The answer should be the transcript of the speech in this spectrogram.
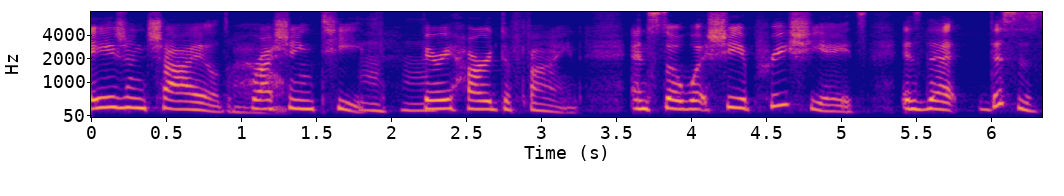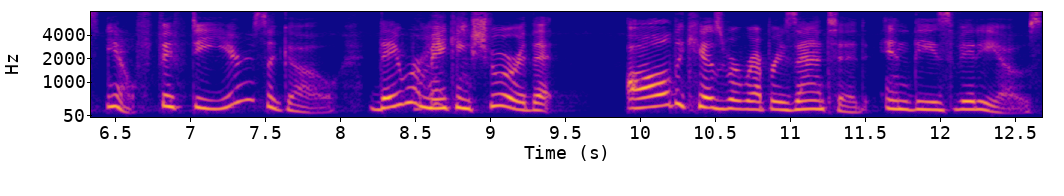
Asian child brushing teeth, mm-hmm. very hard to find. And so what she appreciates is that this is, you know, 50 years ago. They were making sure that all the kids were represented in these videos.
